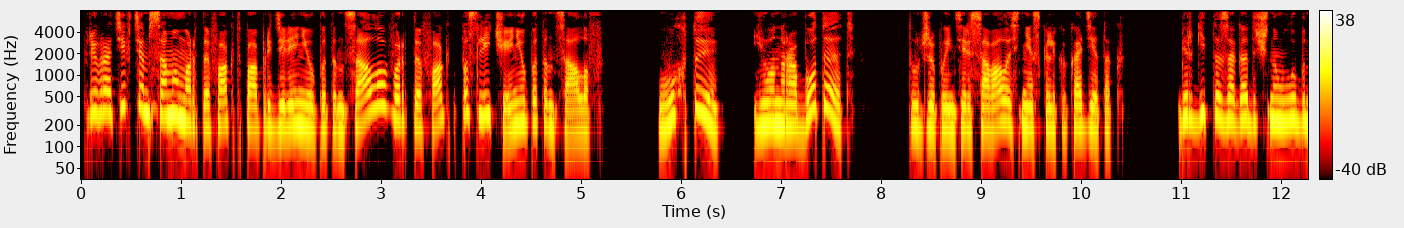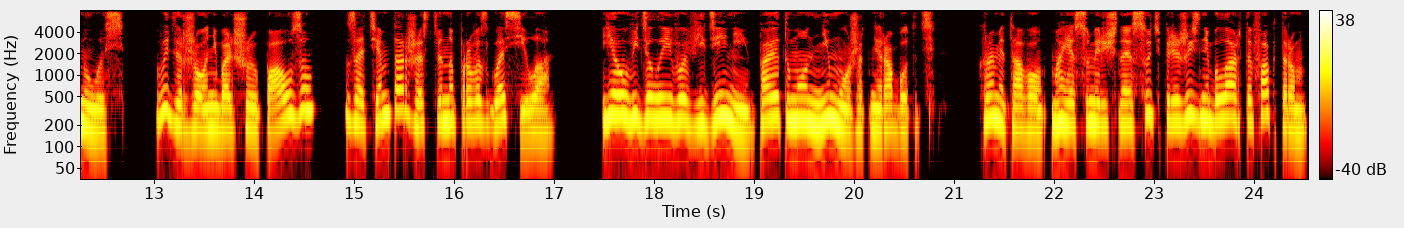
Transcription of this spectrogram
превратив тем самым артефакт по определению потенциала в артефакт по сличению потенциалов». «Ух ты! И он работает?» Тут же поинтересовалась несколько кадеток. Бергитта загадочно улыбнулась, выдержала небольшую паузу, затем торжественно провозгласила. «Я увидела его в видении, поэтому он не может не работать. Кроме того, моя сумеречная суть при жизни была артефактором»,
